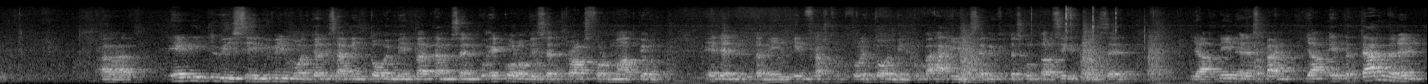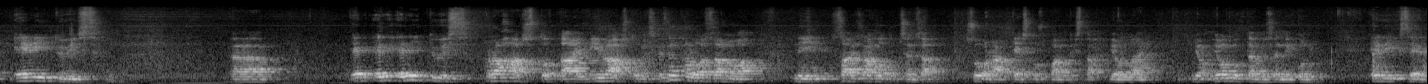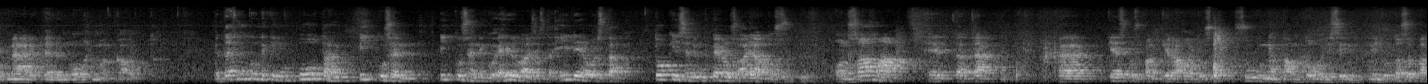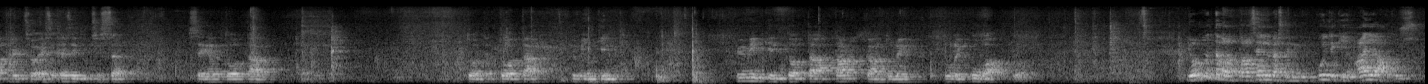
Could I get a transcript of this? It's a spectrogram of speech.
ää, erityisiin hyvinvointia lisääviin toimiin tai tämmöisen niin ekologisen transformaation edellyttämiin infrastruktuuritoimiin, niin vähähiiliseen yhteiskuntaan siirtymiseen ja niin edespäin. Ja että tämmöinen erityis ää, erityisrahasto tai virasto, mistä sen haluaa sanoa, niin saisi rahoituksensa suoraan keskuspankista jollain, jo, jonkun tämmöisen niin kuin erikseen määritellyn ohjelman kautta. Ja tässä nyt kuitenkin kun puhutaan pikkusen, pikkusen niin erilaisista ideoista, toki se niin perusajatus on sama, että tätä keskuspankkirahoitusta suunnataan toisin, niin kuin tuossa Patrizio esityksessä se jo tuota, tuota, tuota, hyvinkin, hyvinkin tuota, tarkkaan tuli, tuli kuvattua. Jollain tavalla tämä on selvästi niin kuitenkin ajatus,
